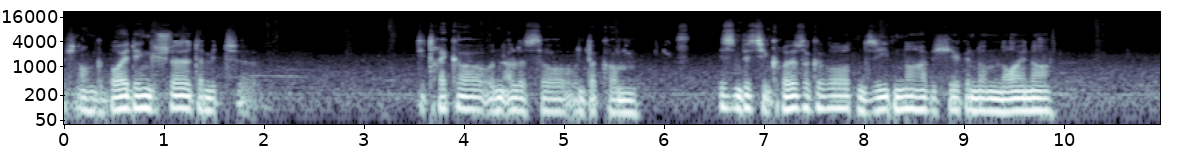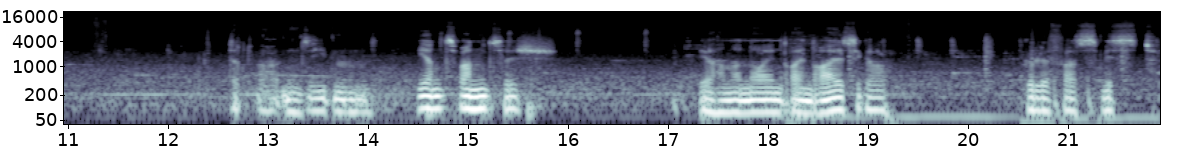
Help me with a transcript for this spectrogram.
habe ich noch ein Gebäude hingestellt, damit äh, die Trecker und alles so unterkommen. Ist ein bisschen größer geworden. Siebener habe ich hier genommen, Neuner. Das war ein 724. Hier haben wir 933er. Güllefass, Mist.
